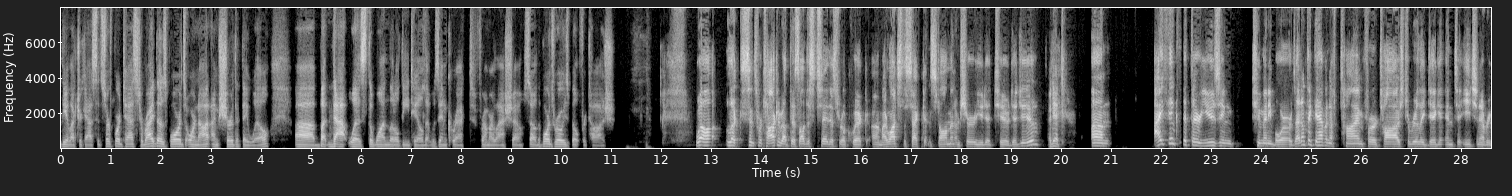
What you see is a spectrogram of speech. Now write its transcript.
the electric acid surfboard test to ride those boards or not. I'm sure that they will. Uh, but that was the one little detail that was incorrect from our last show. So the boards were always built for Taj. well, look, since we're talking about this, I'll just say this real quick. Um, I watched the second installment. I'm sure you did too. Did you? I did. Um, I think that they're using too many boards. I don't think they have enough time for Taj to really dig into each and every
